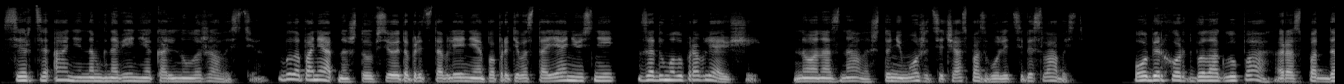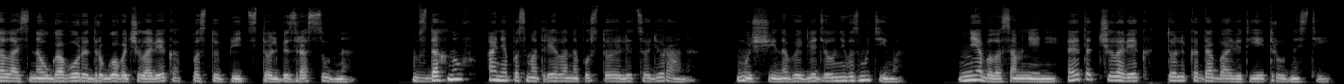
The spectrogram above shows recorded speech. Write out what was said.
Сердце Ани на мгновение кольнуло жалостью. Было понятно, что все это представление по противостоянию с ней задумал управляющий, но она знала, что не может сейчас позволить себе слабость. Оберхорд была глупа, раз поддалась на уговоры другого человека поступить столь безрассудно. Вздохнув, Аня посмотрела на пустое лицо Дюрана. Мужчина выглядел невозмутимо. Не было сомнений, этот человек только добавит ей трудностей.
